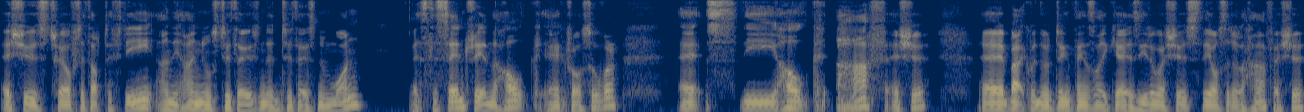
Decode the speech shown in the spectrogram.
issues 12 to 33, and the annuals 2000 and 2001. It's the Sentry and the Hulk uh, crossover. It's the Hulk half issue. Uh, back when they were doing things like uh, zero issues, they also did a half issue.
